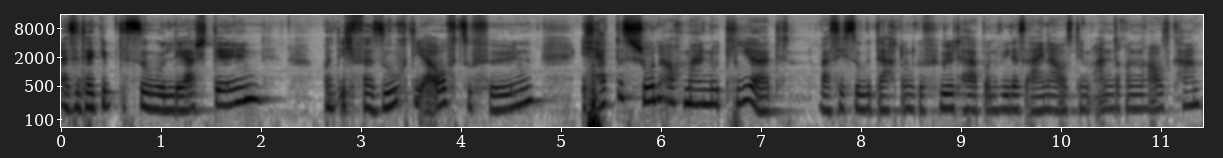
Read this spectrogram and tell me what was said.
also da gibt es so Leerstellen und ich versuche die aufzufüllen. Ich habe das schon auch mal notiert, was ich so gedacht und gefühlt habe und wie das eine aus dem anderen rauskam.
